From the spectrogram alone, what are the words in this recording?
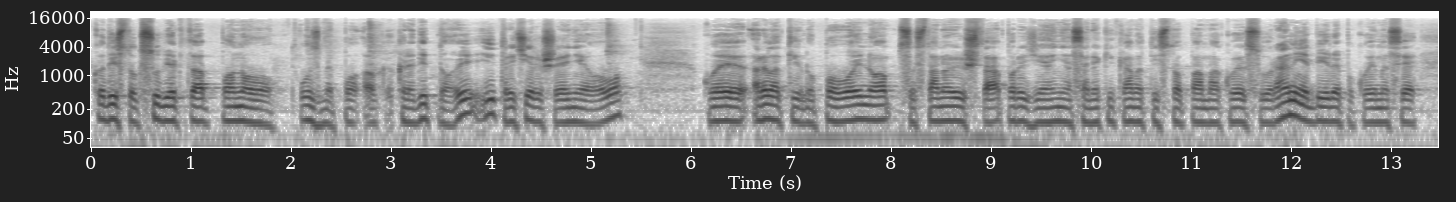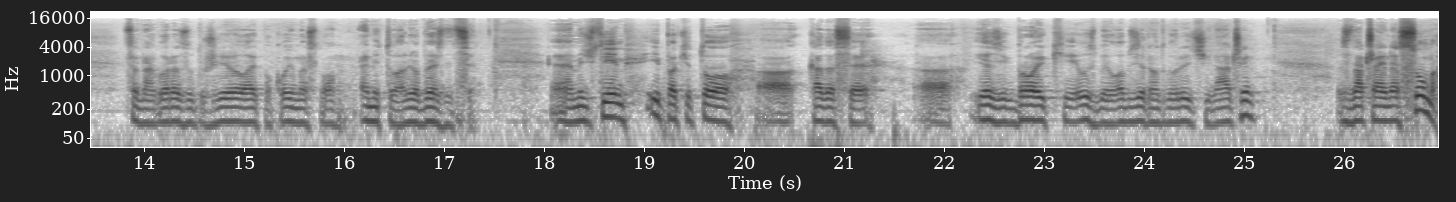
kod istog subjekta ponovo uzme kredit novi i treće rešenje je ovo, koje je relativno povojno sa stanovišta poređenja sa nekim kamatnim stopama koje su ranije bile po kojima se Crna Gora zaduživala i po kojima smo emitovali obveznice. E, međutim, ipak je to kada se jezik brojki uzme u obzir na odgovorići način, značajna suma.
